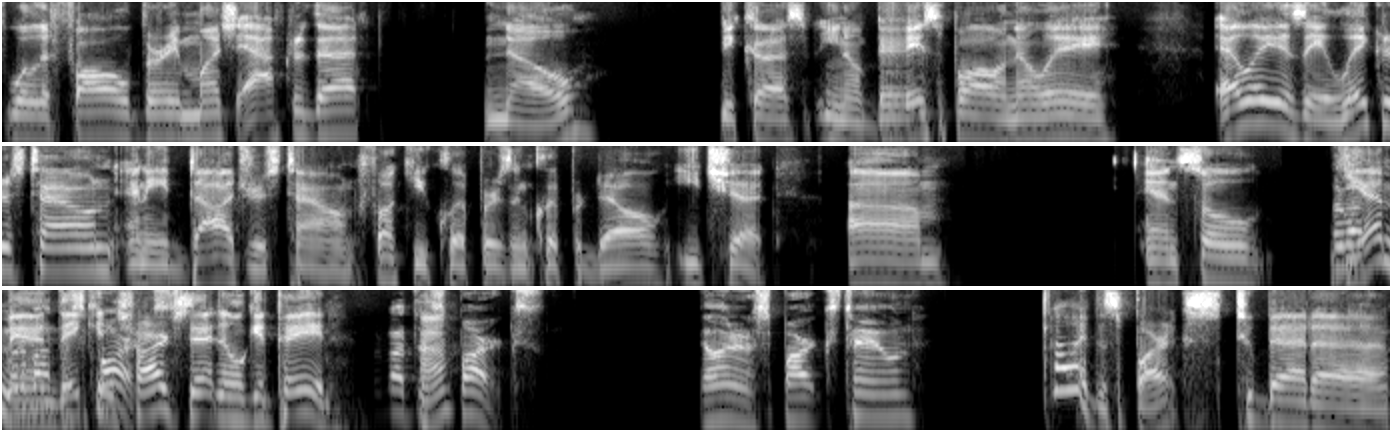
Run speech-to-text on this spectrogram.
will it fall very much after that? No. Because, you know, baseball in LA, LA is a Lakers town and a Dodgers town. Fuck you, Clippers and Clipperdale. Eat shit. Um, and so, about- yeah, man, the they can charge that and it'll get paid. what about the huh? Sparks? Y'all in a Sparks town? I like the Sparks. Too bad uh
